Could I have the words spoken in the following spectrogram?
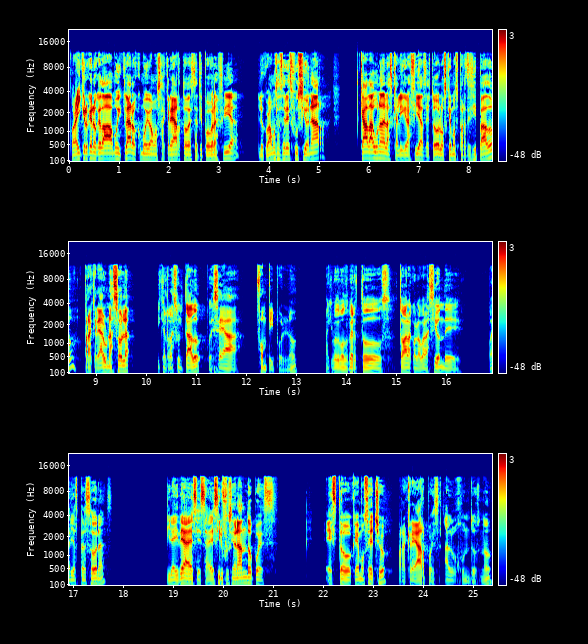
Por ahí creo que no quedaba muy claro cómo íbamos a crear toda esta tipografía y lo que vamos a hacer es fusionar cada una de las caligrafías de todos los que hemos participado para crear una sola y que el resultado pues sea Font People, ¿no? Aquí podemos ver todos, toda la colaboración de varias personas y la idea es esa, es ir fusionando pues esto que hemos hecho para crear pues algo juntos, ¿no?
